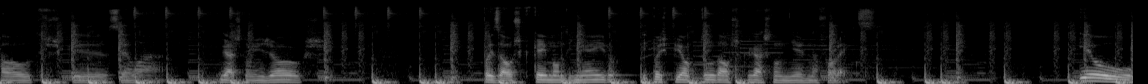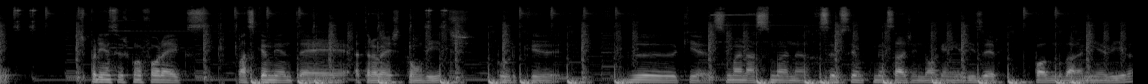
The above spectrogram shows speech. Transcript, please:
há outros que, sei lá, gastam em jogos. Depois há os que queimam dinheiro e depois, pior que tudo, há os que gastam dinheiro na Forex. Eu, experiências com a Forex, basicamente é através de convites, porque de que semana a semana recebo sempre mensagem de alguém a dizer que pode mudar a minha vida.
